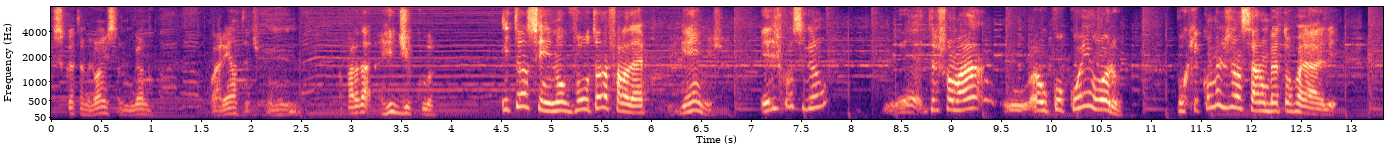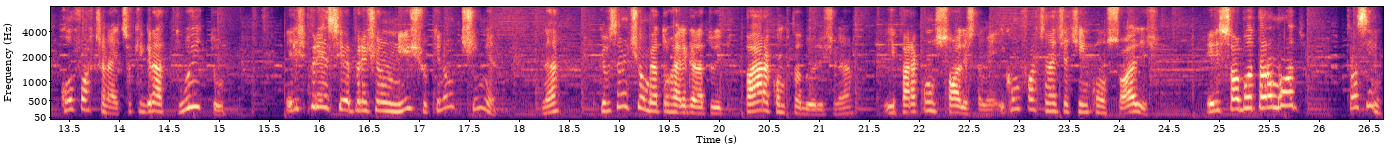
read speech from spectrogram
quê? 50 milhões, se não me engano? 40? Tipo, um- uma parada ridícula. Então, assim, no- voltando a falar da Epic Games, eles conseguiram é, transformar o, o cocô em ouro. Porque como eles lançaram Battle Royale com Fortnite, só que gratuito, eles preencheram um nicho que não tinha, né? Porque você não tinha um Battle Royale gratuito para computadores, né? E para consoles também. E como Fortnite já tinha em consoles, eles só botaram modo. Então assim,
